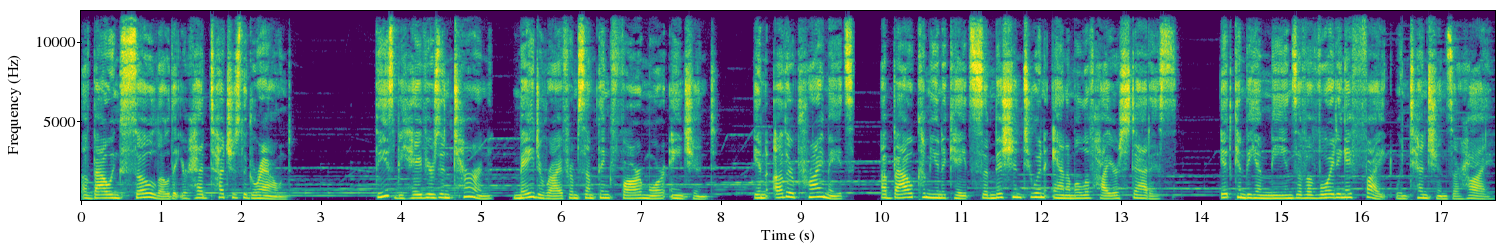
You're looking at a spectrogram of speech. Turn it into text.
of bowing so low that your head touches the ground. These behaviors, in turn, may derive from something far more ancient. In other primates, a bow communicates submission to an animal of higher status. It can be a means of avoiding a fight when tensions are high.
